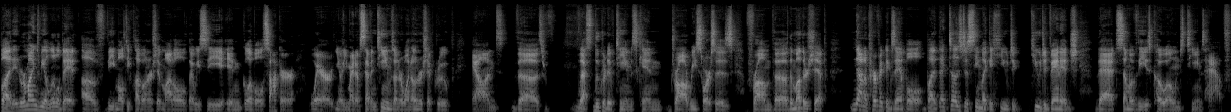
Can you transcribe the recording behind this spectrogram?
But it reminds me a little bit of the multi-club ownership model that we see in global soccer where you know you might have seven teams under one ownership group and the less lucrative teams can draw resources from the the mothership. Not a perfect example but that does just seem like a huge huge advantage that some of these co-owned teams have.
